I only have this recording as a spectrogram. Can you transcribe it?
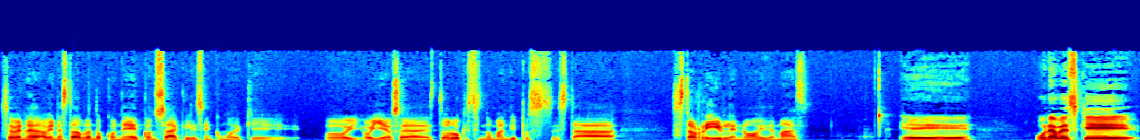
se habían, estado hablando con él, con Zack, y le decían como de que, oye, oye, o sea, todo lo que está haciendo Mandy, pues está, está horrible, ¿no? Y demás. Eh, una vez que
